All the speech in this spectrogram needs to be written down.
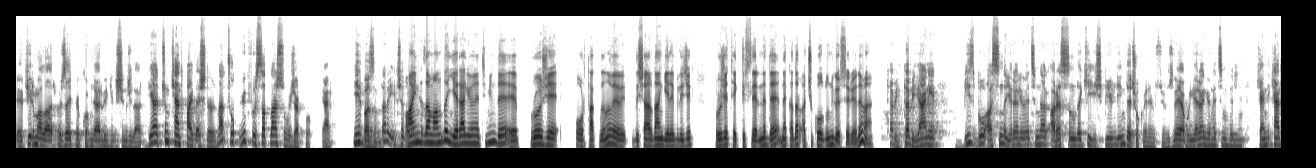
e, firmalar, özellikle kobiler ve girişimciler, diğer tüm kent paydaşlarına çok büyük fırsatlar sunacak bu. Yani il bazında ve ilçe bazında. Aynı zamanda yerel yönetimin de e, proje ortaklığını ve dışarıdan gelebilecek proje tekliflerine de ne kadar açık olduğunu gösteriyor değil mi? Tabii tabii yani biz bu aslında yerel yönetimler arasındaki işbirliğini de çok önemsiyoruz. Veya bu yerel yönetimlerin kendi kent,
